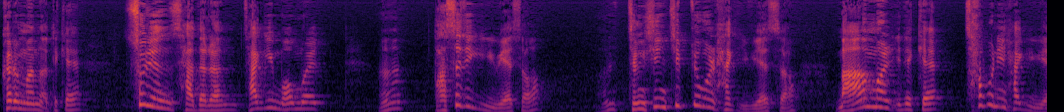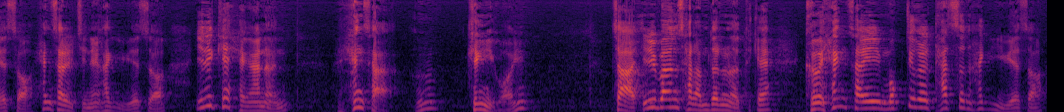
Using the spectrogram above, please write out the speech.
그러면 어떻게 수련사들은 자기 몸을 어? 다스리기 위해서 어? 정신 집중을 하기 위해서 마음을 이렇게 차분히 하기 위해서 행사를 진행하기 위해서 이렇게 행하는 행사 어? 경이고 자 일반 사람들은 어떻게 그 행사의 목적을 달성하기 위해서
